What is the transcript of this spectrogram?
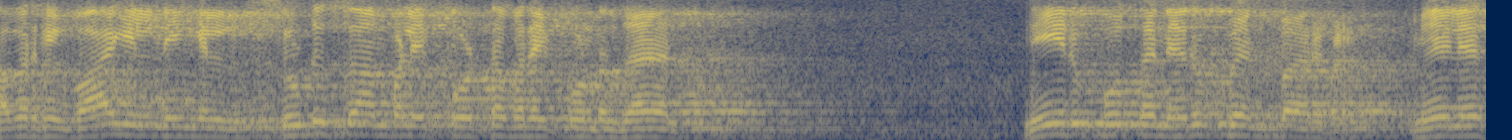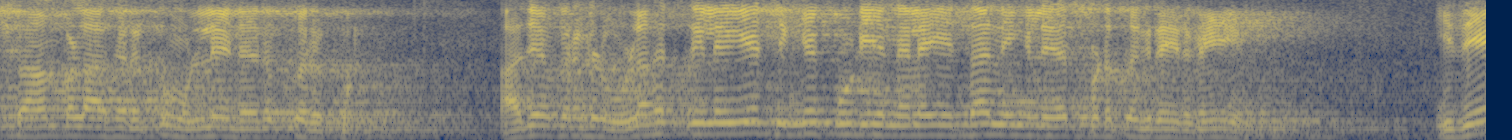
அவர்கள் வாயில் நீங்கள் சுடு சாம்பலை போட்டவரை போன்றுதான். நீர் பூத்த நெருப்பு என்பார்கள். மேலே சாம்பலாக இருக்கும் உள்ளே நெருப்பு இருக்கும். அதை அவர்கள் உலகத்திலேயே திங்கக்கூடிய நிலையை தான் நீங்கள் ஏற்படுத்துகிறீர்கள். இதே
